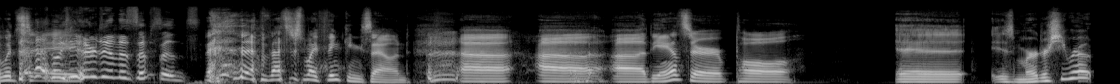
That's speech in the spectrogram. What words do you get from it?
would say You're doing The Simpsons. that's just my thinking sound. Uh, uh, uh, the answer, Paul, uh, is Murder She Wrote.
